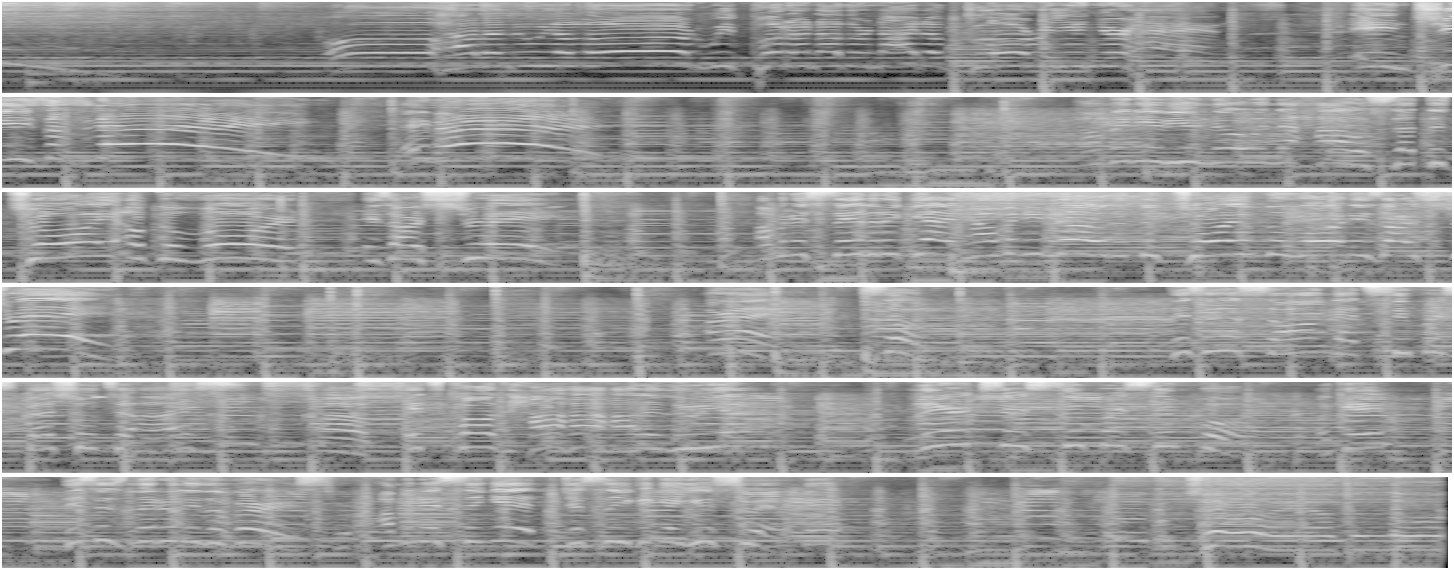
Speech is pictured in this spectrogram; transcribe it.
Oh, hallelujah, Lord. We put another night of glory in your hands. In Jesus' name. That the joy of the Lord is our strength? I'm going to say that again. How many know that the joy of the Lord is our strength? All right, so this is a song that's super special to us. Um, it's called Ha Ha Hallelujah. Lyrics are super simple, okay? This is literally the verse. I'm going to sing it just so you can get used to it, okay? joy of the Lord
